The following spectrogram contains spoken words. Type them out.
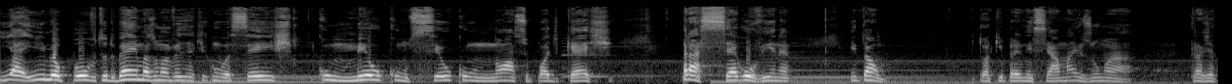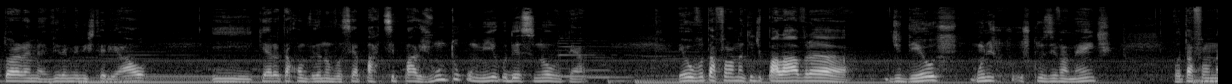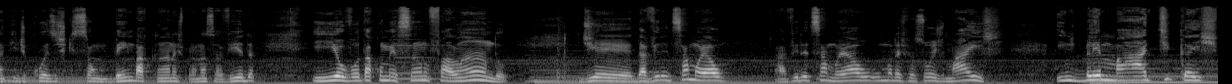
E aí, meu povo, tudo bem? Mais uma vez aqui com vocês, com o meu, com o seu, com o nosso podcast para cego ouvir, né? Então, tô aqui para iniciar mais uma trajetória na minha vida ministerial e quero estar convidando você a participar junto comigo desse novo tempo. Eu vou estar falando aqui de palavra de Deus, único exclusivamente. Vou estar falando aqui de coisas que são bem bacanas para nossa vida. E eu vou estar começando falando de, da vida de Samuel. A vida de Samuel, uma das pessoas mais emblemáticas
